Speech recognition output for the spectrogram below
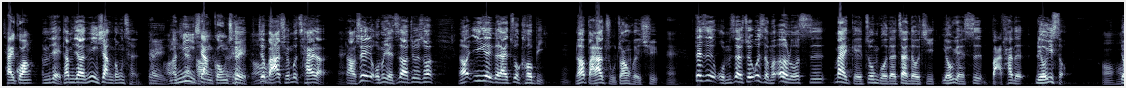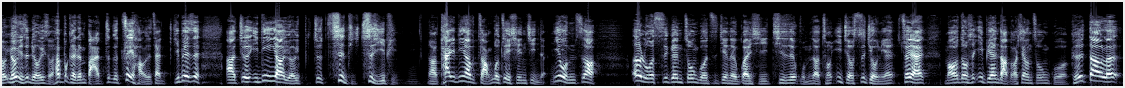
拆光，他们对，他们叫逆向工程，对，逆向工程，对，就把它全部拆了。啊。所以我们也知道，就是说，然后一个一个来做 copy，然后把它组装回去。但是我们知道，所以为什么俄罗斯卖给中国的战斗机，永远是把它的留一手，哦。永远是留一手，他不可能把这个最好的战，即便是啊，就一定要有就次级次级品。啊，他一定要掌握最先进的，因为我们知道俄罗斯跟中国之间的关系，其实我们知道从一九四九年，虽然毛泽东是一边倒倒向中国，可是到了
